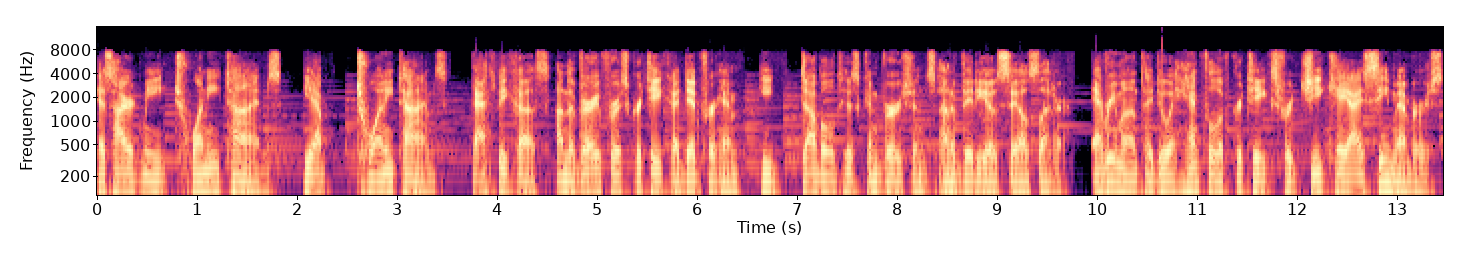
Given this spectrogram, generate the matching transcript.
has hired me 20 times. Yep, 20 times. That's because on the very first critique I did for him, he doubled his conversions on a video sales letter. Every month, I do a handful of critiques for GKIC members.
